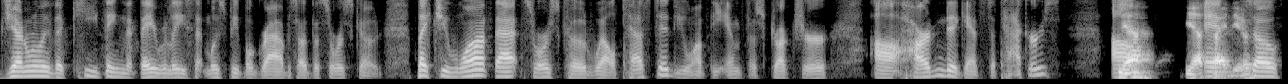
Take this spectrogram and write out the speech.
generally, the key thing that they release that most people grabs are the source code, but you want that source code well tested. You want the infrastructure uh, hardened against attackers. Um, yeah, yes, I do. So,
